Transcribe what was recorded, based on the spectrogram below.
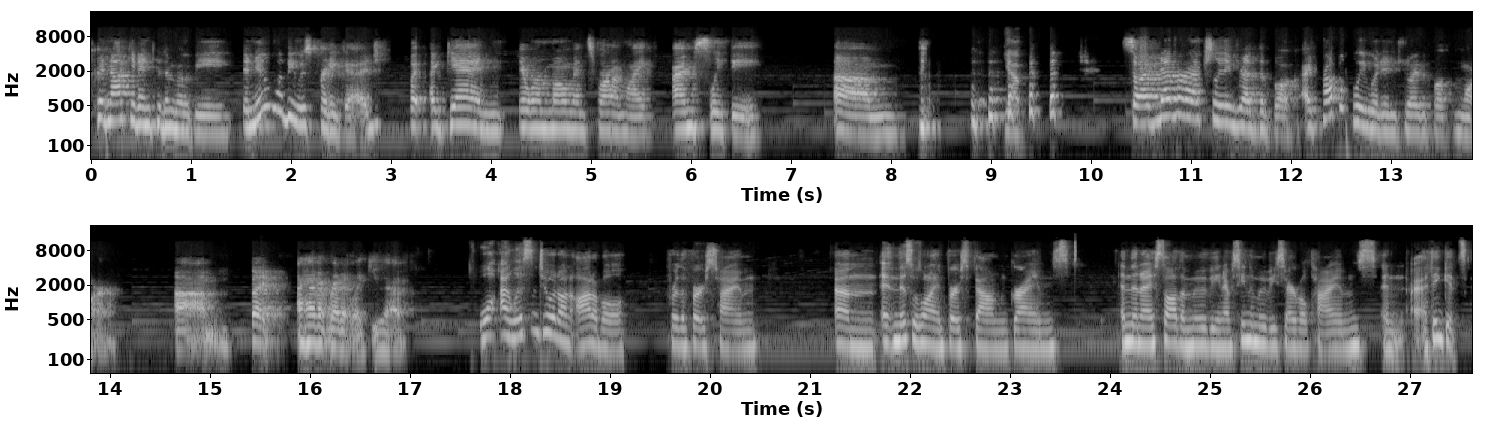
could not get into the movie. The new movie was pretty good. But again, there were moments where I'm like, I'm sleepy. Um, yep. so I've never actually read the book. I probably would enjoy the book more, um, but I haven't read it like you have. Well, I listened to it on Audible for the first time. Um, and this was when I first found Grimes. And then I saw the movie and I've seen the movie several times and I think it's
